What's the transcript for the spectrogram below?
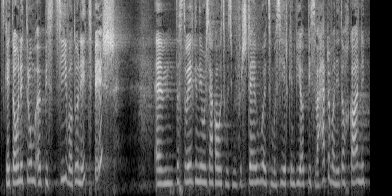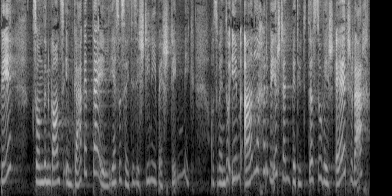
Es geht auch nicht darum, etwas zu sein, wo du nicht bist, ähm, dass du irgendwie musst oh, jetzt muss ich mich verstellen, jetzt muss ich irgendwie etwas werden, was ich doch gar nicht bin, sondern ganz im Gegenteil. Jesus sagt, das ist deine Bestimmung. Also wenn du ihm ähnlicher wirst, dann bedeutet das, du wirst erst recht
